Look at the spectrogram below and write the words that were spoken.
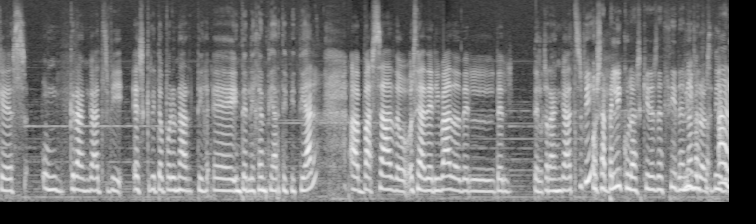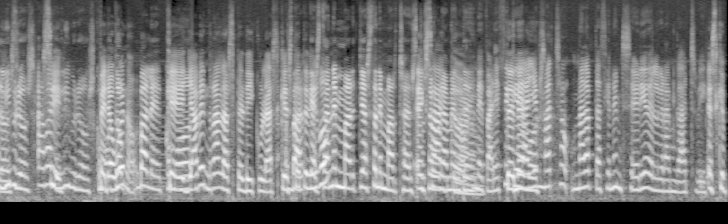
que es un gran Gatsby escrito por una arti- eh, inteligencia artificial, ah, basado, o sea, derivado del, del- del gran Gatsby. O sea, películas, quieres decir. En libros, Amazon. libros. Ah, libros. Ah, vale, Sí. libros. como Pero bueno, vale, que como- ya vendrán las películas. Que esto Vale, te que digo, están en mar- ya están en marcha esto, Exacto. seguramente. Me parece que hay Tenemos- en marcha una adaptación en serie del Gran Gatsby. es que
